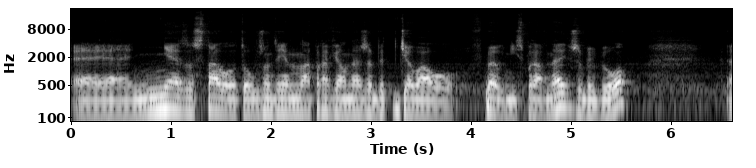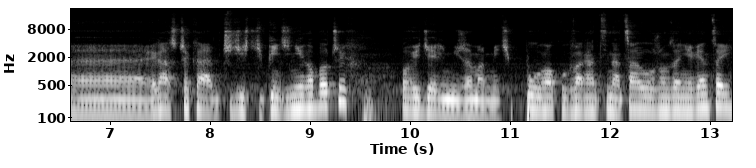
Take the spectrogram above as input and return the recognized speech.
e, nie zostało to urządzenie naprawione, żeby działało w pełni sprawne, żeby było. E, Raz czekałem 35 dni roboczych. Powiedzieli mi, że mam mieć pół roku gwarancji na całe urządzenie więcej.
